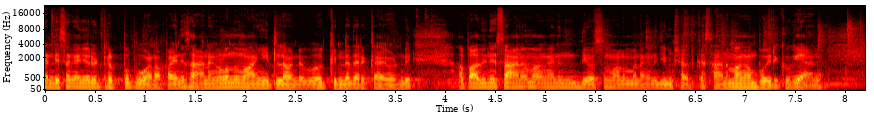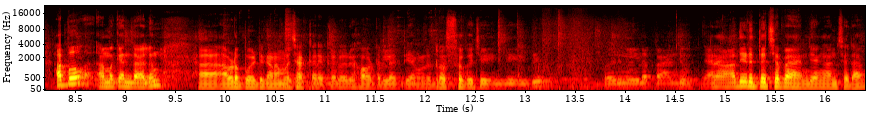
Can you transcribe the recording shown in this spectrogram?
രണ്ട് ദിവസം കഴിഞ്ഞ് ഒരു ട്രിപ്പ് പോവാണ്. അപ്പോൾ അതിന് സാധനങ്ങളൊന്നും വാങ്ങിയിട്ടില്ല അവന്റെ വർക്കിന്റെ തിരക്കായതുകൊണ്ട് അപ്പോൾ അതിന് സാധനം വാങ്ങാൻ ഇന്ന് ദിവസം വേണം പറഞ്ഞാൽ അങ്ങനെ ജിംഷാദിക്ക സാധനം വാങ്ങാൻ പോയിരിക്കുകയാണ്. അപ്പോൾ നമുക്ക് എന്തായാലും അവിടെ പോയിട്ട് കാണാം. നമ്മൾ ചക്കരക്കര ഒരു ഹോട്ടലിലെത്തി നമ്മൾ ഡ്രസ്സൊക്കെ ചേഞ്ച് ചെയ്ത് ഒരു നീല പാന്റും ഞാൻ ആദ്യം എടുത്ത് വെച്ച പാന്റ് ഞാൻ കാണിച്ചു തരാം.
